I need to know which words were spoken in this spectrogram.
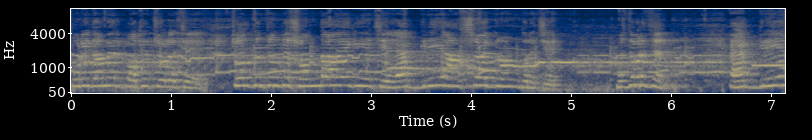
পরিধামের পথে চলেছে। চলতে চলতে সন্ধ্যা হয়ে গিয়েছে। এক গৃহে আশ্রয় গ্রহণ করেছে। বুঝতে পেরেছেন? এক গৃহে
